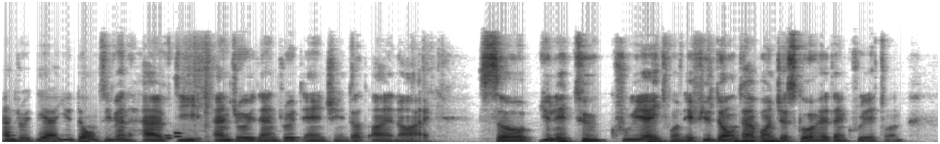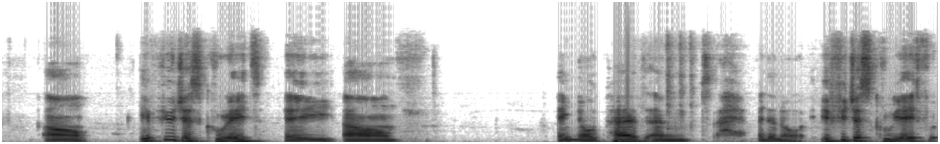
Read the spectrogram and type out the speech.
Android. Yeah, you don't even have the Android Android engine.ini. So you need to create one. If you don't have one, just go ahead and create one. Um, if you just create a um, a notepad and I don't know, if you just create, for,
